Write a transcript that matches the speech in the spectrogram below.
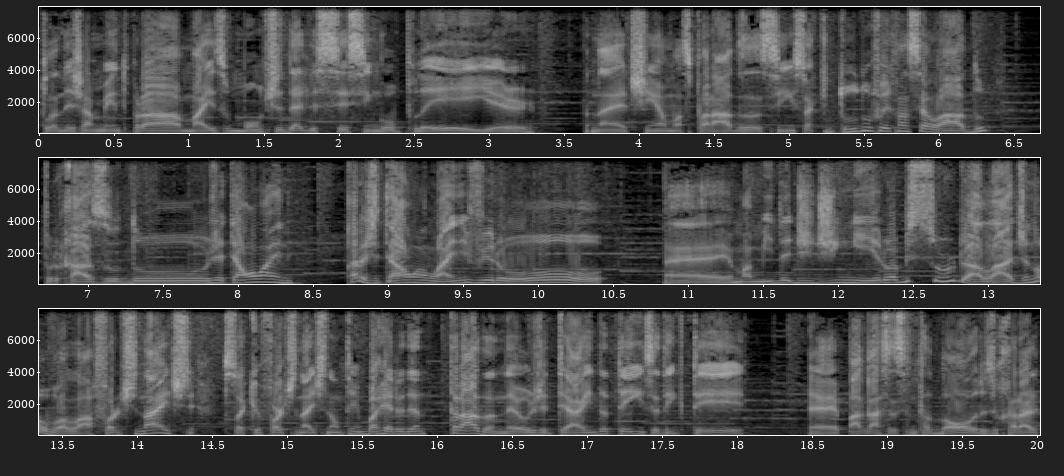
planejamento pra mais um monte de DLC single player, né? Tinha umas paradas assim, só que tudo foi cancelado por causa do GTA Online. Cara, GTA Online virou é, uma mida de dinheiro absurdo. A lá, de novo, lá Fortnite. Só que o Fortnite não tem barreira de entrada, né? O GTA ainda tem, você tem que ter. é, pagar 60 dólares e o caralho.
